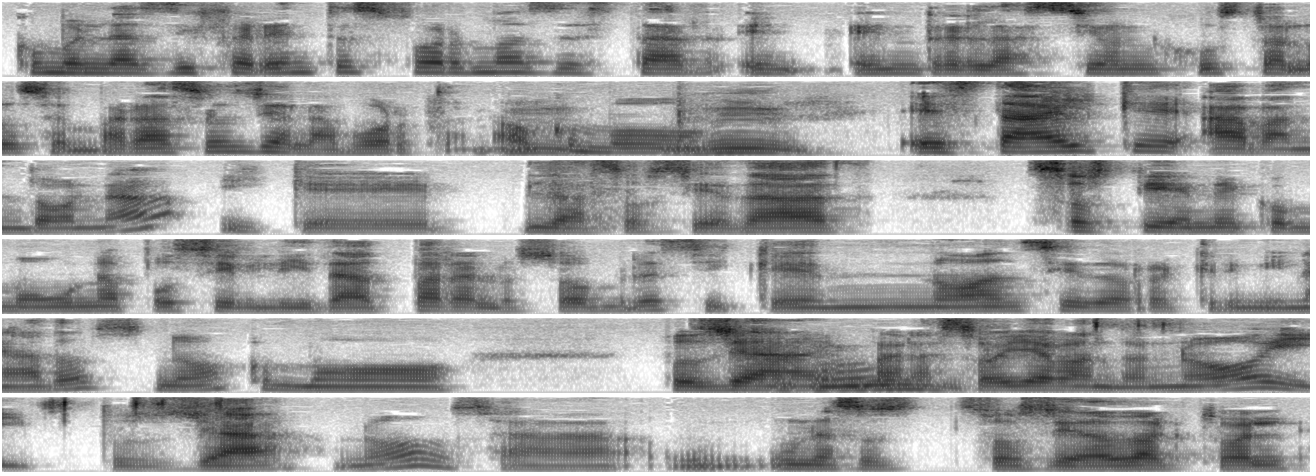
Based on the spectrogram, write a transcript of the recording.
como en las diferentes formas de estar en, en, relación justo a los embarazos y al aborto, ¿no? Como está el que abandona y que la sociedad sostiene como una posibilidad para los hombres y que no han sido recriminados, ¿no? Como pues ya embarazó y abandonó y pues ya, ¿no? O sea, una sociedad actual,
